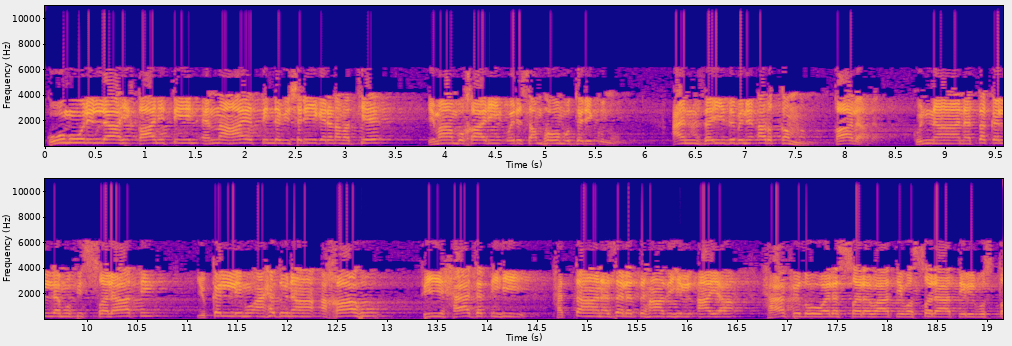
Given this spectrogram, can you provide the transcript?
കൂമൂലില്ലാഹി കാനിത്തീൻ എന്ന ആയത്തിന്റെ വിശദീകരണ മധ്യേ ഇമാം ബുഖാരി ഒരു സംഭവം ഉദ്ധരിക്കുന്നു. അൻ സയ്ദ് ബിൻ അർക്കം കാല കുന്നാ നതകല്ലമു ഫി സ്വലാത്തി യുകല്ലിമു അഹദുനാ അഖാഹു ഫീ ഹാജതിഹി ഹത്താ നസലത്ത് ഹാദിഹിൽ ആയ ഹാഫിളു അലസ്സലവാത്തി വസ്സലാത്തിൽ വുസ്ത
